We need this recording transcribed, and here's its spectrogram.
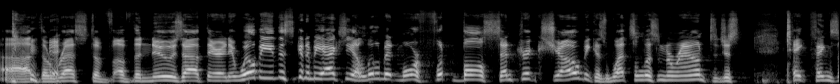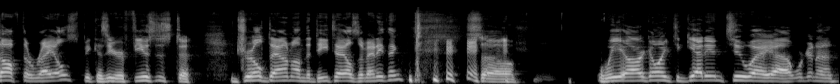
uh, the rest of, of the news out there. And it will be, this is going to be actually a little bit more football centric show because Wetzel isn't around to just take things off the rails because he refuses to drill down on the details of anything. so we are going to get into a, uh, we're going to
